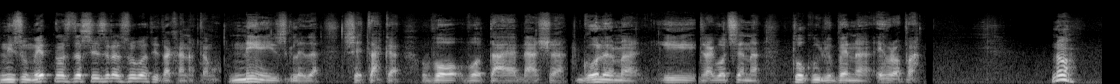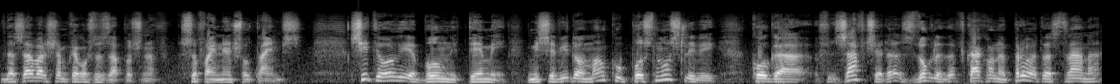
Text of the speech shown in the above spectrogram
низ уметност да се изразуваат и така натаму. Не изгледа се така во, во таа наша голема и драгоцена, толку љубена Европа. Но, да завршам како што започнав, со Financial Times. Сите овие болни теми ми се видоа малку посносливи кога завчера здогледав како на првата страна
